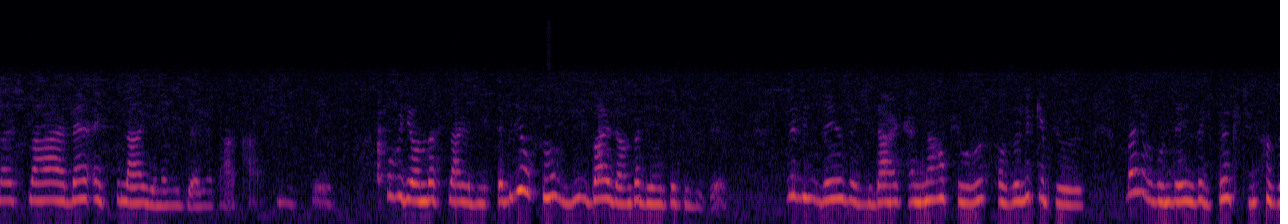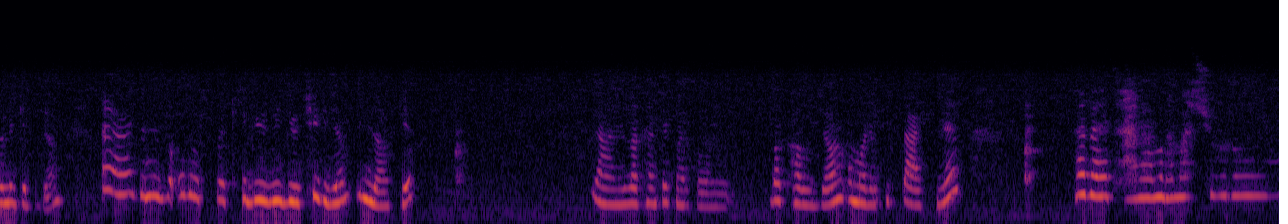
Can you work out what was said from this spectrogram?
arkadaşlar. Ben Esila yeni videoyla daha karşınızdayım. Bu videomda sizlerle birlikte biliyorsunuz biz bayramda denize gideceğiz. Ve biz denize giderken ne yapıyoruz? Hazırlık yapıyoruz. Ben bugün denize gitmek için hazırlık yapacağım. Eğer denizde olursa ki bir video çekeceğim illa ki. Yani zaten çekmek zorundayım. Bakalım. Umarım istersiniz. Evet hemen başlıyoruz.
